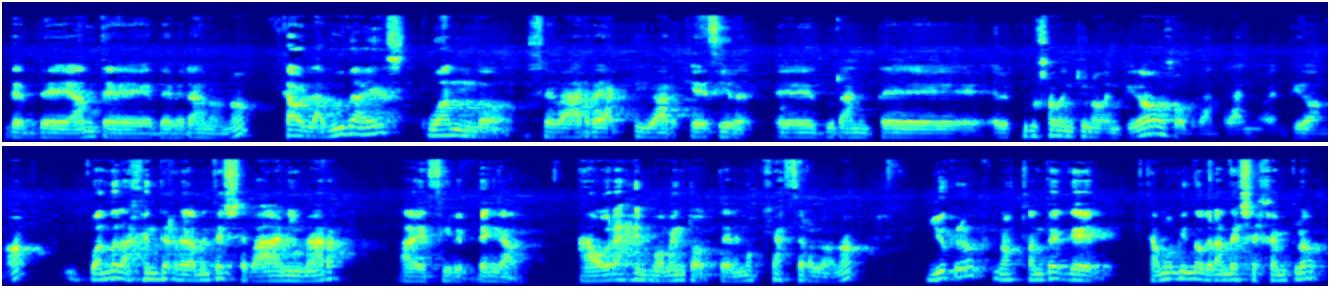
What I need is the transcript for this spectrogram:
desde antes de verano, ¿no? Claro, la duda es cuándo se va a reactivar, quiere decir, eh, durante el curso 21-22 o durante el año 22, ¿no? Cuándo la gente realmente se va a animar a decir, venga, ahora es el momento, tenemos que hacerlo, ¿no? Yo creo, no obstante, que estamos viendo grandes ejemplos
